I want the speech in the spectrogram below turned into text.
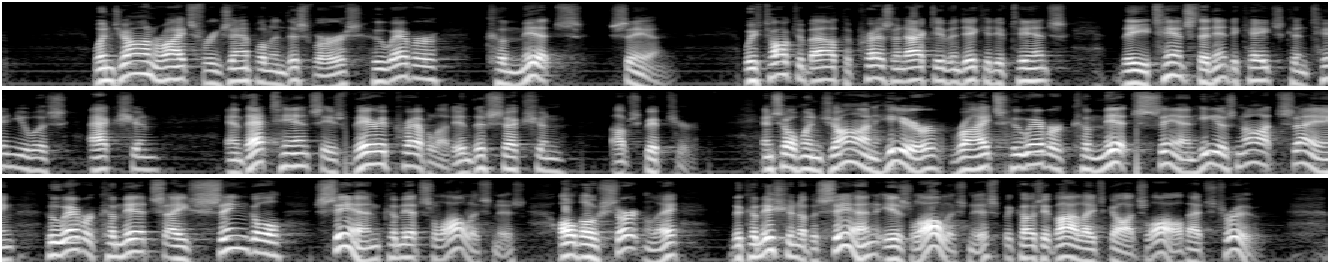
When John writes, for example, in this verse, whoever commits sin, we've talked about the present active indicative tense, the tense that indicates continuous action, and that tense is very prevalent in this section of Scripture. And so when John here writes, whoever commits sin, he is not saying whoever commits a single sin commits lawlessness, although certainly the commission of a sin is lawlessness because it violates God's law. That's true.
